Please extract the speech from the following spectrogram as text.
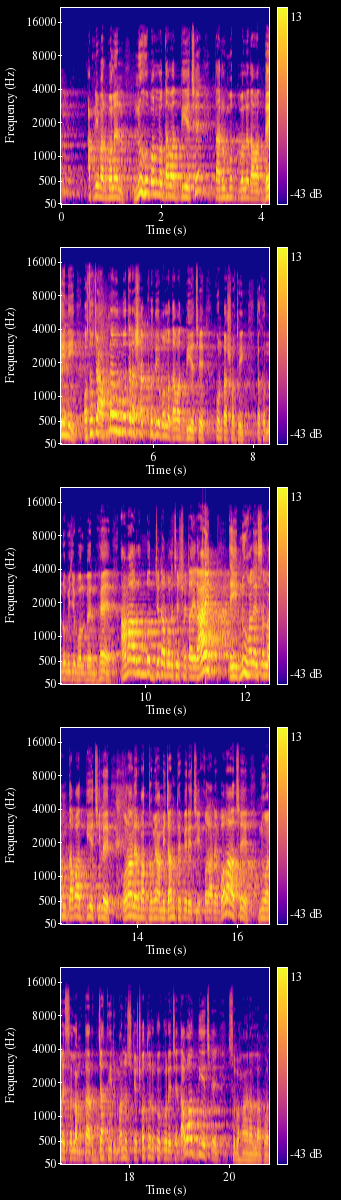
আপনি এবার বলেন, নুহ বলল, দাওয়াত দিয়েছে তার উম্মত বলে দাওয়াত দেয়নি, অথচ আপনার উম্মতেরা সাক্ষ্য দিয়ে বলে দাওয়াত দিয়েছে, কোনটা সঠিক? তখন নবীজি বলবেন হ্যাঁ আমার উম্মত যেটা বলেছে সেটাই রাইট। এই নূহ আলাইসাল্লাম দাওয়াত দিয়েছিলে, কোরআনের মাধ্যমে আমি জানতে পেরেছি, কোরআনে বলা আছে, নূহ আলাইসাল্লাম তার জাতির মানুষকে সতর্ক করেছে, দাওয়াত দিয়েছে সুবাহান আল্লাহ পরে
